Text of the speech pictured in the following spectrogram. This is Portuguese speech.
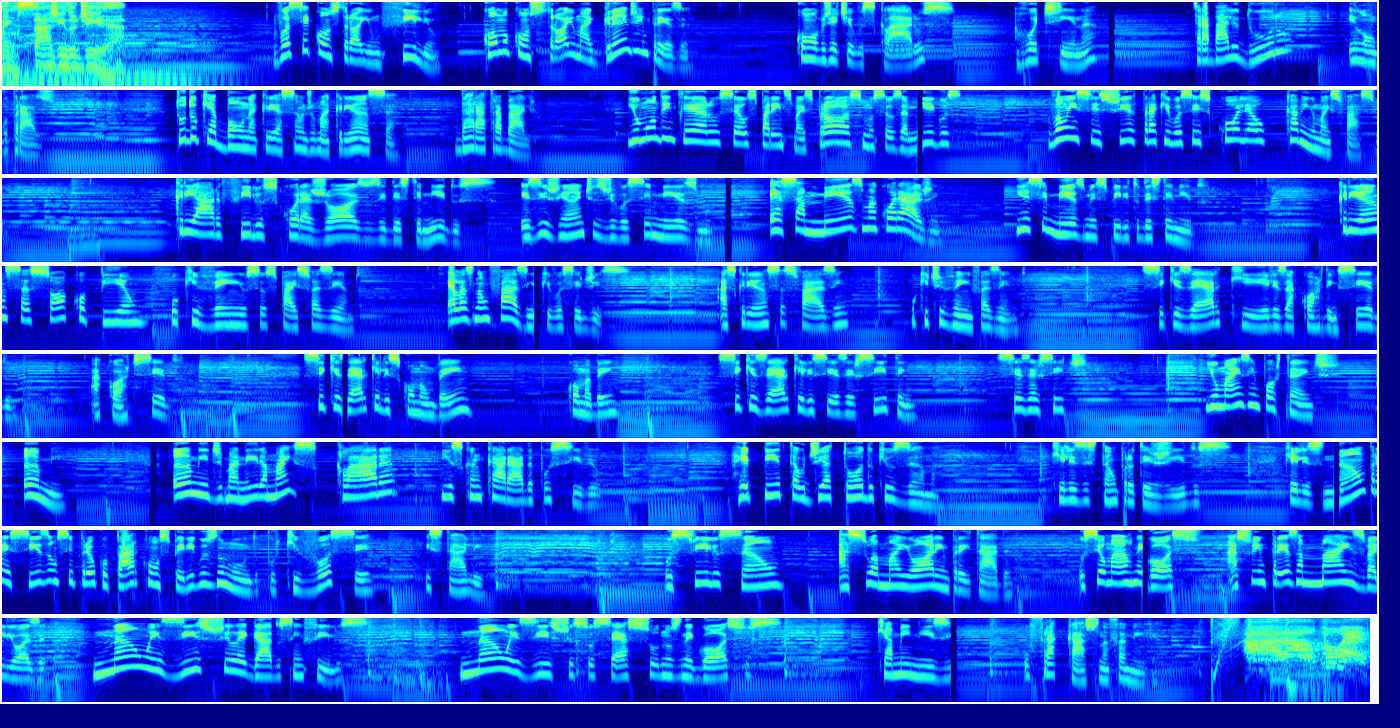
Mensagem do dia. Você constrói um filho como constrói uma grande empresa, com objetivos claros, rotina, trabalho duro e longo prazo. Tudo o que é bom na criação de uma criança dará trabalho. E o mundo inteiro, seus parentes mais próximos, seus amigos, vão insistir para que você escolha o caminho mais fácil. Criar filhos corajosos e destemidos exige antes de você mesmo essa mesma coragem e esse mesmo espírito destemido. Crianças só copiam o que veem os seus pais fazendo. Elas não fazem o que você diz. As crianças fazem o que te vêm fazendo. Se quiser que eles acordem cedo, acorde cedo. Se quiser que eles comam bem, coma bem. Se quiser que eles se exercitem, se exercite. E o mais importante, ame. Ame de maneira mais clara e escancarada possível. Repita o dia todo que os ama, que eles estão protegidos, que eles não precisam se preocupar com os perigos no mundo, porque você está ali. Os filhos são a sua maior empreitada, o seu maior negócio, a sua empresa mais valiosa. Não existe legado sem filhos. Não existe sucesso nos negócios que amenize o fracasso na família. Araldo é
